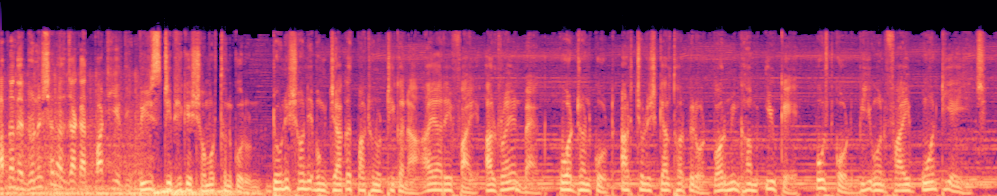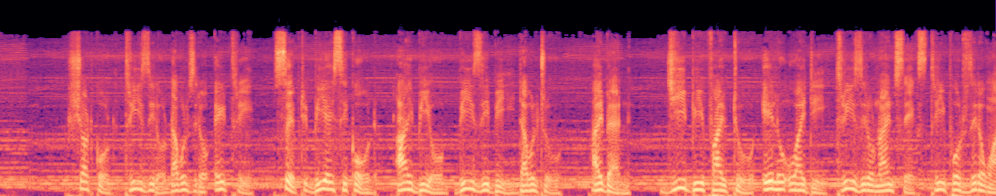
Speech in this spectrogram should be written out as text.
আপনাদের ডোনেশন আর জাকাত পাঠিয়ে দিন। পিস টিভিকে সমর্থন করুন। ডোনেশন এবং জাকাত পাঠানোর ঠিকানা IRFI Al Rayan bank Quadrant Court আটচল্লিশ Calthorpe road Birmingham UK post code B one five one T H sort code three zero double zero eight three swift BIC code I BO BGB double two IBAN GB five two L three zero nine six three four zero one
